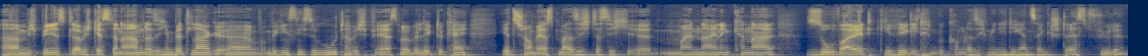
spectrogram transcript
Ähm, ich bin jetzt, glaube ich, gestern Abend, als ich im Bett lag, äh, mir ging es nicht so gut, habe ich erstmal überlegt, okay, jetzt schauen wir erstmal, dass ich, dass ich äh, meinen einen Kanal so weit geregelt hinbekomme, dass ich mich nicht die ganze Zeit gestresst fühle.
